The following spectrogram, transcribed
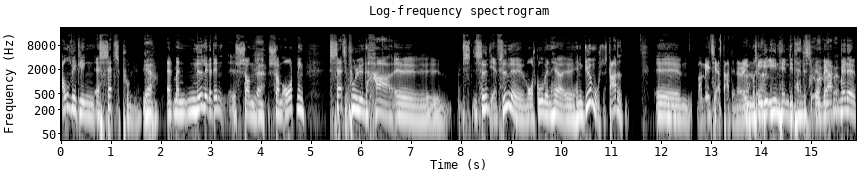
afviklingen af satspuljen. Ja. At man nedlægger den øh, som. Ja. som ordning. Satspuljen har øh, siden, ja, siden øh, vores gode ven her, øh, Henning Dyrmose, startede den. Øh, var med til at starte den, er ja, måske ja. ikke enhændigt hans øh, værk, men øh,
